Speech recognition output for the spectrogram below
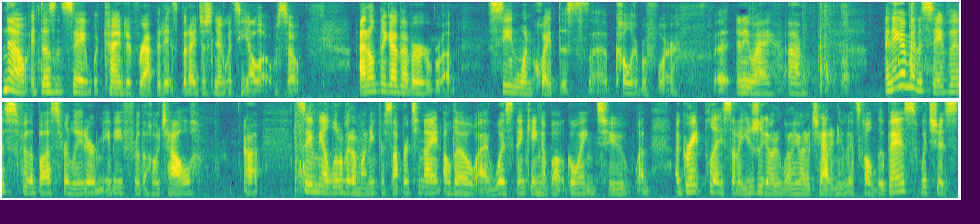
no, it doesn't say what kind of wrap it is, but I just know it's yellow. So I don't think I've ever uh, seen one quite this uh, color before. But anyway, um, I think I'm going to save this for the bus for later, maybe for the hotel. Uh, save me a little bit of money for supper tonight, although I was thinking about going to um, a great place that I usually go to when I go to Chattanooga. It's called Lupe's, which is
